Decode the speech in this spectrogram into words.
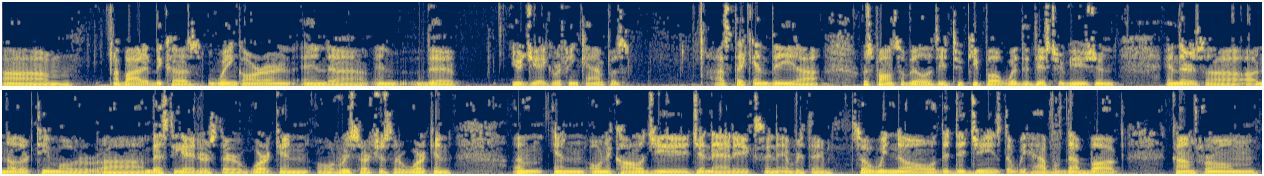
um, about it because Wayne Gardner and, uh, and the UGA Griffin campus – has taken the uh, responsibility to keep up with the distribution, and there's uh, another team of uh, investigators that are working or researchers that are working um, in on ecology, genetics, and everything. So we know that the genes that we have of that bug comes from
